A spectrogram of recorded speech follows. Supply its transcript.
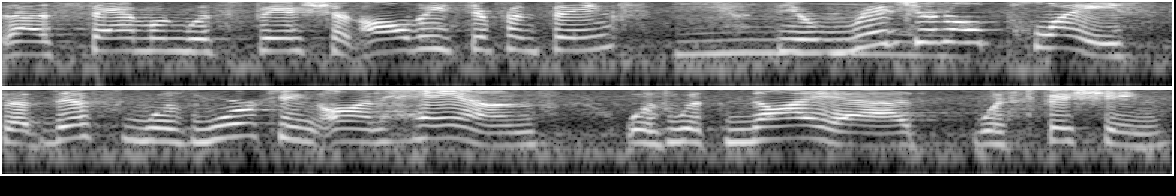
uh, salmon with fish and all these different things. Mm. The original place that this was working on hands was with Nayad, with fishing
